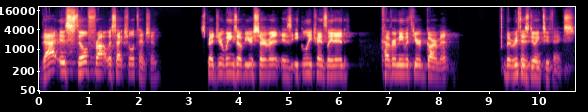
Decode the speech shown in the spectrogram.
that is still fraught with sexual tension. Spread your wings over your servant is equally translated, cover me with your garment. But Ruth is doing two things.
